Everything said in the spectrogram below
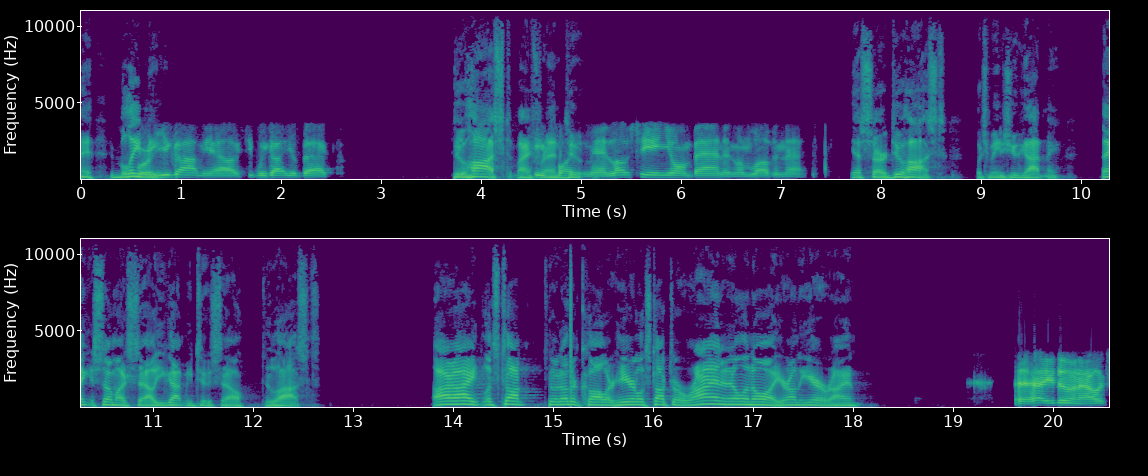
Believe Well, me. you got me, Alex. We got your back. Du hast, my Keep friend. fighting, Du, man. Love seeing you on Bannon. I'm loving that. yes, sir. Du hast, which means you got me. Thank you so much, Sal. You got me too, Sal. Du hast. All right, let's talk to another caller here. Let's talk to Ryan in Illinois. You're on the air, Ryan. Hey, how you doing, Alex?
